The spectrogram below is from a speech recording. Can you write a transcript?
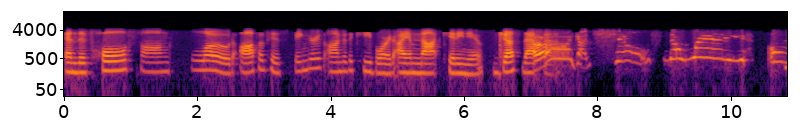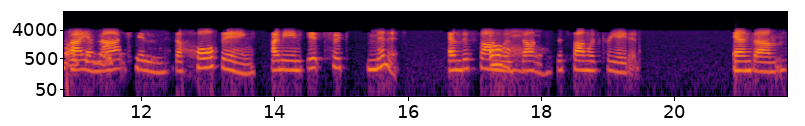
and this whole song flowed off of his fingers onto the keyboard. I am not kidding you. Just that oh, fast. I got chills. No way. Oh my I goodness. am not kidding. The whole thing. I mean, it took minutes and this song oh. was done. This song was created. And um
